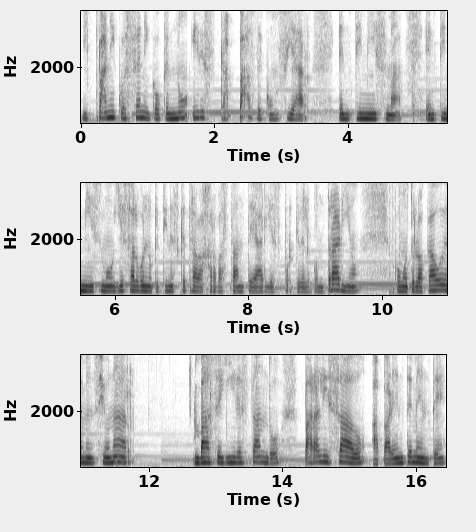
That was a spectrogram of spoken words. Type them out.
y pánico escénico que no eres capaz de confiar en ti misma, en ti mismo, y es algo en lo que tienes que trabajar bastante, Aries, porque de lo contrario, como te lo acabo de mencionar, va a seguir estando paralizado aparentemente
